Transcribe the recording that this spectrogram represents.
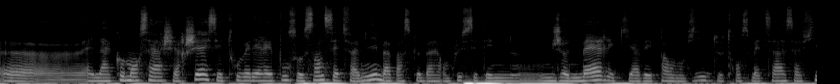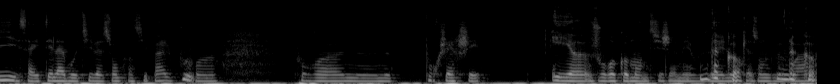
elle a commencé à chercher, elle s'est trouvé les réponses au sein de cette famille, bah, parce que bah, en plus c'était une, une, jeune mère et qui n'avait pas envie de transmettre ça à sa fille. Et ça a été la motivation principale pour, mmh. pour, ne, pour chercher. Et euh, je vous recommande si jamais vous avez l'occasion de le voir.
